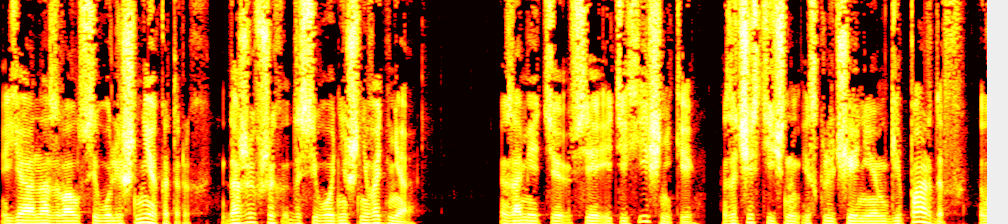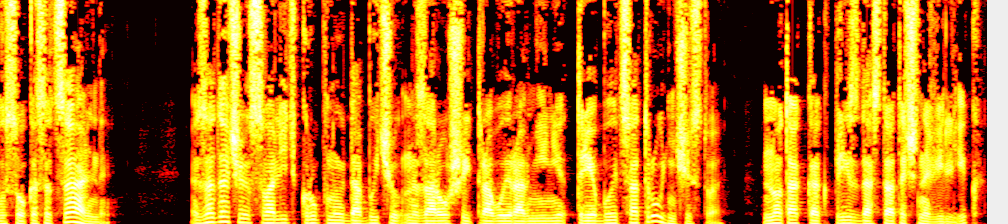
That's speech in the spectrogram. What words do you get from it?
Я назвал всего лишь некоторых, доживших до сегодняшнего дня. Заметьте, все эти хищники, за частичным исключением гепардов, высокосоциальны. Задача свалить крупную добычу на заросшей травой равнине требует сотрудничества. Но так как приз достаточно велик,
